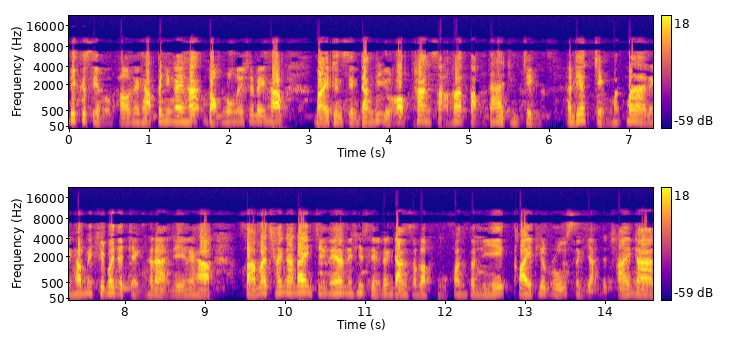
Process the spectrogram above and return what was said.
นี่คือเสียงของเขานะครับเป็นยังไงฮะดรอปลงเลยใช่ไหมครับหมายถึงเสียงดังที่อยู่รอบข้างสามารถตัดได้จริง ๆ อันนี้เจ๋งมากๆนะครับ ไม่คิดว่าจะเจ๋งขนาดนี้นะครับ สามารถใช้งานได้จริงๆนะครับในที่เสียงดังๆสำหรับหูฟังตัวนี้ ใครที่รู้สึกอยากจะใช้งาน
